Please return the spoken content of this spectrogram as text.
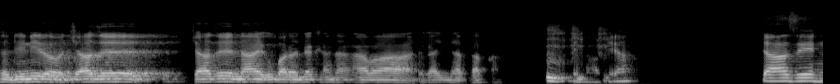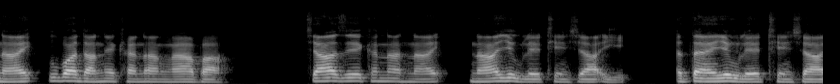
အဲဒီနေ့တော့ဈာစေဈာစေ၌ဥပါဒณะခန္ဓာ၅ပါးတခါကြီးများပတ်ပါတင်ပါဗျာကြားစေ၌ဥပါဒါနှင့်ခန္ဓာ၅ပါးကြားစေခဏ၌နာယုတ်လည်းထင်ရှား၏အတန်ယုတ်လည်းထင်ရှား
